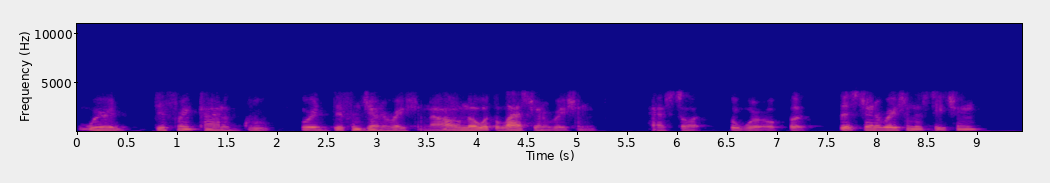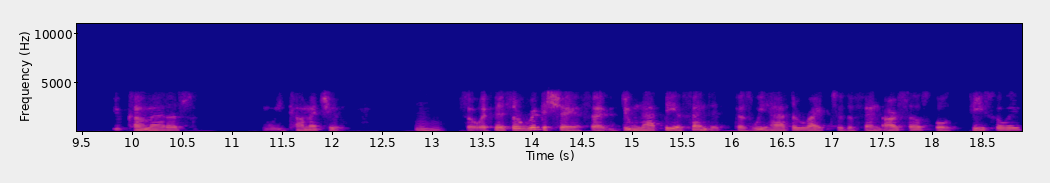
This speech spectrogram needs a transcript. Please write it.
we're a different kind of group. We're a different generation. Now, I don't know what the last generation has taught the world, but this generation is teaching you come at us, we come at you. Mm-hmm. So if it's a ricochet effect, do not be offended because we have the right to defend ourselves both peacefully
